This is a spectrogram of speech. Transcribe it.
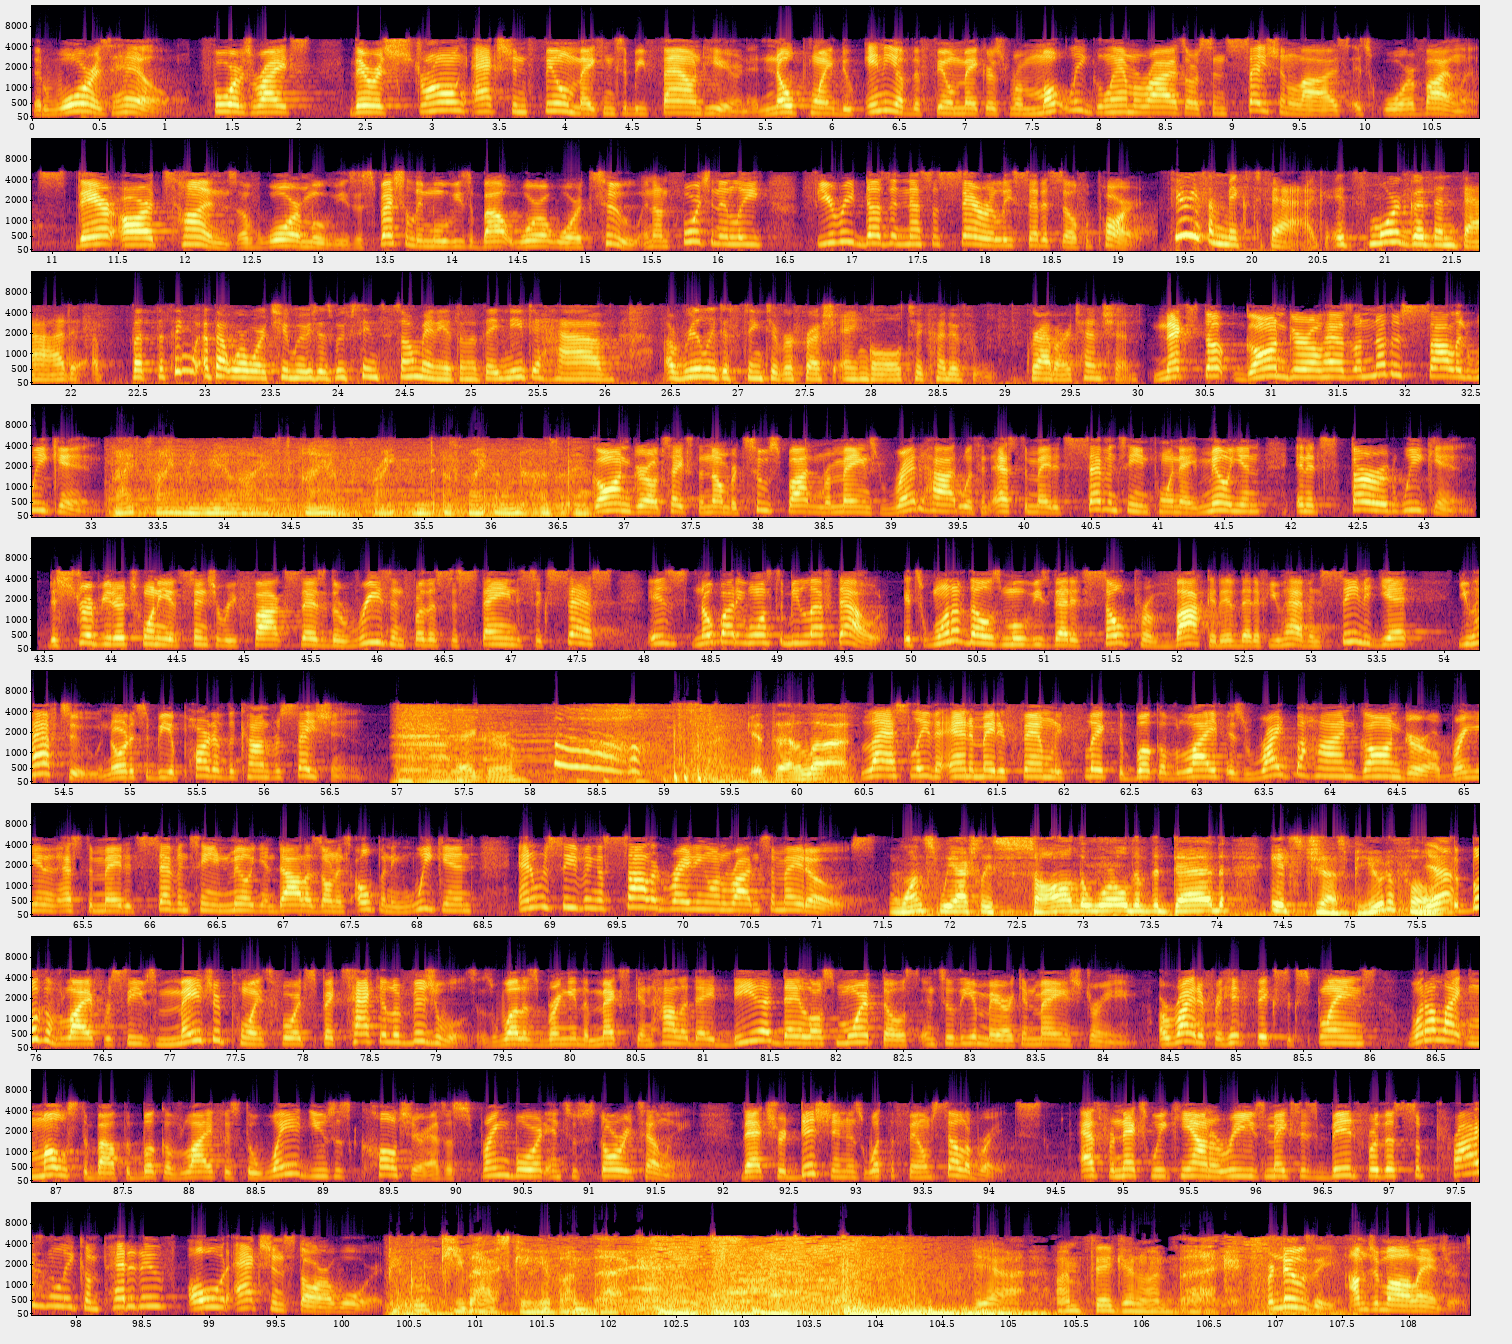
that war is hell. Forbes writes, there is strong action filmmaking to be found here, and at no point do any of the filmmakers remotely glamorize or sensationalize its war violence. There are tons of war movies, especially movies about World War II, and unfortunately, Fury doesn't necessarily set itself apart. Fury's a mixed bag. It's more good than bad. But the thing about World War II movies is we've seen so many of them that they need to have a really distinctive or fresh angle to kind of grab our attention. Next up, Gone Girl has another solid weekend. I finally realized Gone Girl takes the number two spot and remains red hot with an estimated 17.8 million in its third weekend. Distributor 20th Century Fox says the reason for the sustained success is nobody wants to be left out. It's one of those movies that it's so provocative that if you haven't seen it yet, you have to in order to be a part of the conversation. Hey, girl. Oh. Get that a lot. Lastly, the animated family flick The Book of Life is right behind Gone Girl, bringing in an estimated $17 million on its opening weekend and receiving a solid rating on Rotten Tomatoes. Once we actually saw the world of the dead, it's just beautiful. Yeah. The Book of Life receives major points for its spectacular visuals, as well as bringing the Mexican holiday Dia de los Muertos into the American mainstream. A writer for HitFix explains, what I like most about the Book of Life is the way it uses culture as a springboard into storytelling. That tradition is what the film celebrates. As for next week, Keanu Reeves makes his bid for the surprisingly competitive Old Action Star Award. People keep asking if I'm back. Yeah, I'm thinking I'm back. For Newsy, I'm Jamal Andrews.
